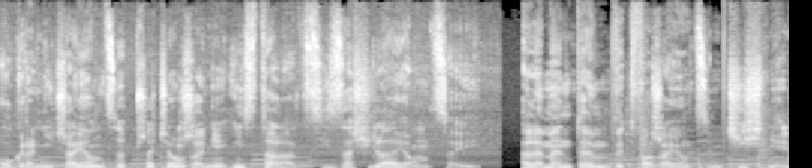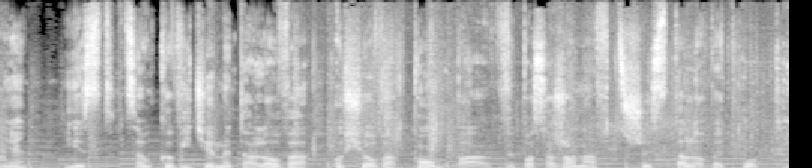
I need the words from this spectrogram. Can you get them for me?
ograniczające przeciążenie instalacji zasilającej. Elementem wytwarzającym ciśnienie jest całkowicie metalowa osiowa pompa wyposażona w trzy stalowe tłoki.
